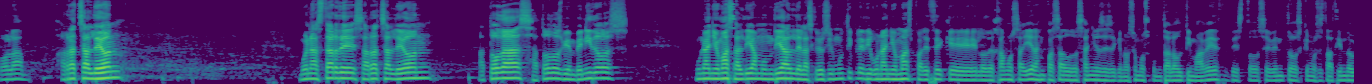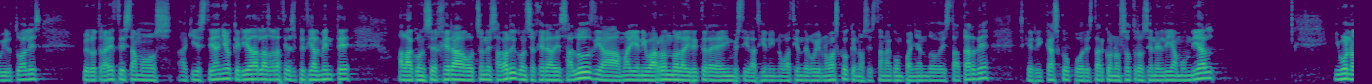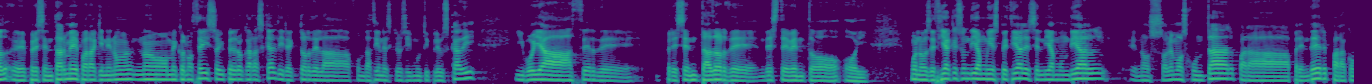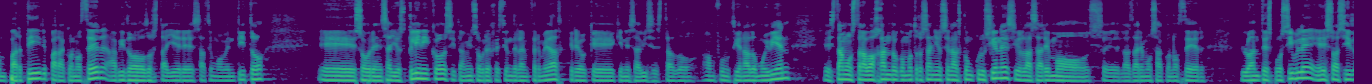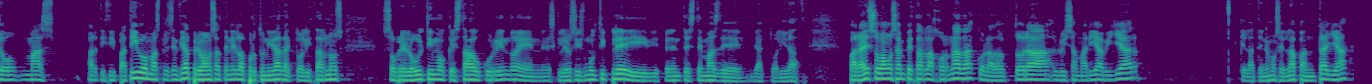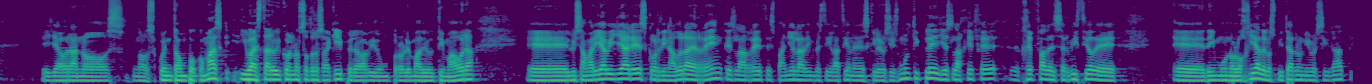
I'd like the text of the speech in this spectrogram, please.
Hola, Arracha Aldeón. Buenas tardes, Arracha Aldeón. A todas, a todos, bienvenidos. Un año más al Día Mundial de la Esclerosis Múltiple. Digo un año más, parece que lo dejamos ayer. Han pasado dos años desde que nos hemos juntado la última vez de estos eventos que hemos estado haciendo virtuales, pero otra vez estamos aquí este año. Quería dar las gracias especialmente a la consejera Gochones Sagardo, consejera de Salud, y a Marian Ibarrondo, la directora de Investigación e Innovación de Gobierno Vasco, que nos están acompañando esta tarde. Es que ricasco por estar con nosotros en el Día Mundial. Y bueno, eh, presentarme para quienes no, me conocéis, soy Pedro Carrascal, director de la Fundación Esclerosis Múltiple Euskadi, y voy a hacer de presentador de, de este evento hoy. Bueno, os decía que es un día muy especial, es el Día Mundial, nos solemos juntar para aprender, para compartir, para conocer. Ha habido dos talleres hace un momentito eh, sobre ensayos clínicos y también sobre gestión de la enfermedad. Creo que quienes habéis estado han funcionado muy bien. Estamos trabajando como otros años en las conclusiones y os las, haremos, eh, las daremos a conocer lo antes posible. Eso ha sido más participativo, más presencial, pero vamos a tener la oportunidad de actualizarnos sobre lo último que está ocurriendo en esclerosis múltiple y diferentes temas de, actualidad. Para eso vamos a empezar la jornada con la doctora Luisa María Villar, que la tenemos en la pantalla. Ella ahora nos, nos, cuenta un poco más. Iba a estar hoy con nosotros aquí, pero ha habido un problema de última hora. Eh, Luisa María Villar es coordinadora de REN, que es la Red Española de Investigación en Esclerosis Múltiple, y es la jefe, jefa del Servicio de eh, de Inmunología del Hospital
